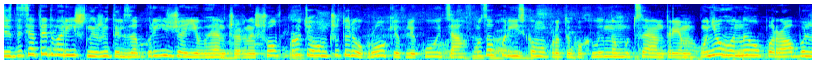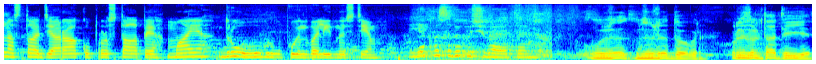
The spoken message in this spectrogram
62-річний житель Запоріжжя Євген Чернишов протягом чотирьох років лікується у Запорізькому протипохлинному центрі. У нього неоперабельна стадія раку простати, має другу групу інвалідності. Як ви себе почуваєте? Уже дуже добре. Результати є.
